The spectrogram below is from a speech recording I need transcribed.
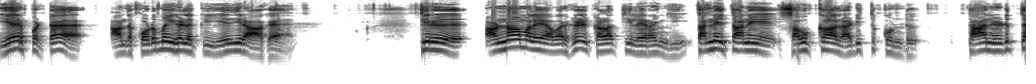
ஏற்பட்ட அந்த கொடுமைகளுக்கு எதிராக திரு அண்ணாமலை அவர்கள் களத்தில் இறங்கி தன்னைத்தானே சவுக்கால் அடித்துக்கொண்டு தான் எடுத்த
